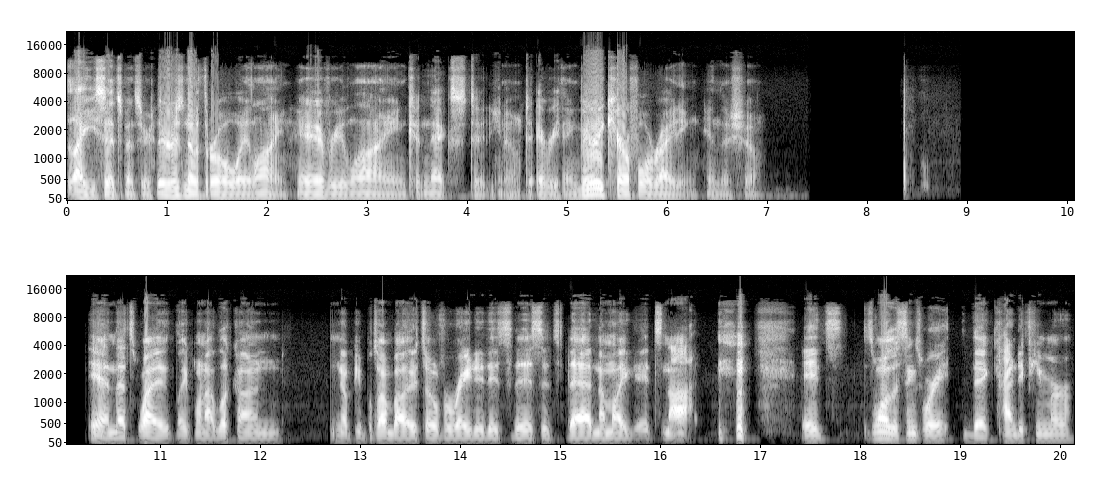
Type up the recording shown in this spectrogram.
like you said, Spencer, there is no throwaway line. Every line connects to you know to everything. Very careful writing in this show. Yeah, and that's why, like, when I look on, you know, people talking about it's overrated, it's this, it's that, and I'm like, it's not. it's it's one of those things where it, the kind of humor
